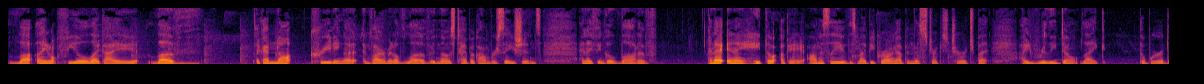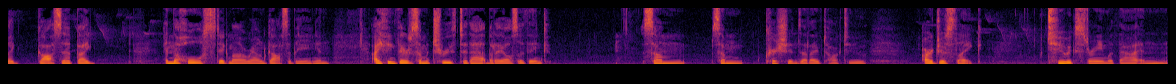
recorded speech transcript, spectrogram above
love I don't feel like I love like I'm not creating an environment of love in those type of conversations. And I think a lot of and I and I hate the okay, honestly, this might be growing up in the strict church, but I really don't like the word like gossip. I and the whole stigma around gossiping and I think there's some truth to that, but I also think some some Christians that I've talked to are just like too extreme with that and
